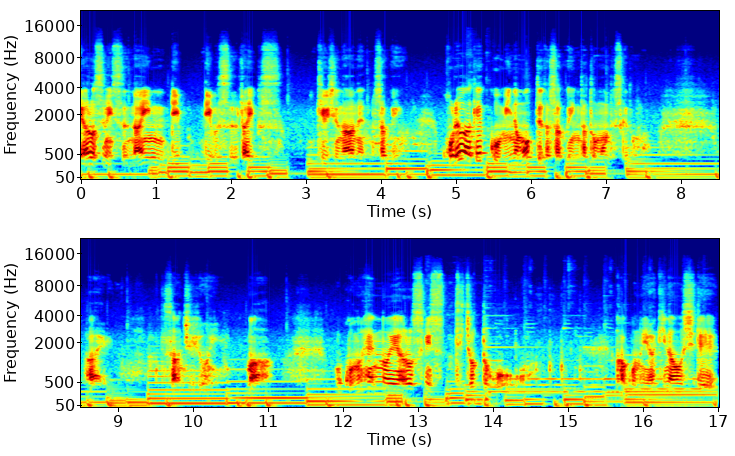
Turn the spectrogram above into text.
エアロスミスナインリリブス・ライブス。97年の作品。これは結構みんな持ってた作品だと思うんですけどもはい。34位。まあもうこの辺のエアロスミスってちょっとこう過去の焼き直しで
